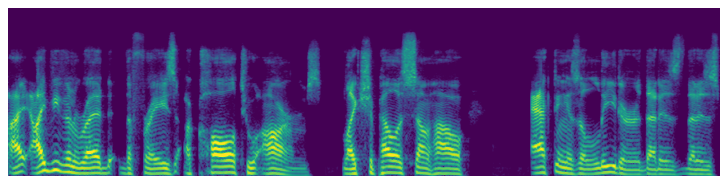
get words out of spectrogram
I, I've even read the phrase "a call to arms," like Chappelle is somehow acting as a leader that is that is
